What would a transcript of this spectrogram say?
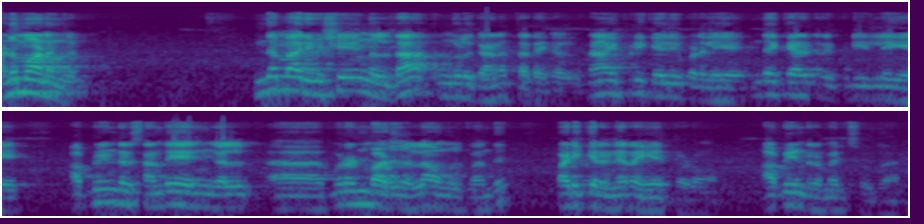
அனுமானங்கள். இந்த மாதிரி விஷயங்கள் தான் உங்களுக்கான தடைகள். நான் இப்படி கேள்விப்படலையே இந்த கேரக்டர் இப்படி இல்லையே அப்படின்ற சந்தேகங்கள் முரண்பாடுகள்லாம் உங்களுக்கு வந்து படிக்கிற நேரம் ஏற்படும் அப்படின்ற மாதிரி சொல்றாரு.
